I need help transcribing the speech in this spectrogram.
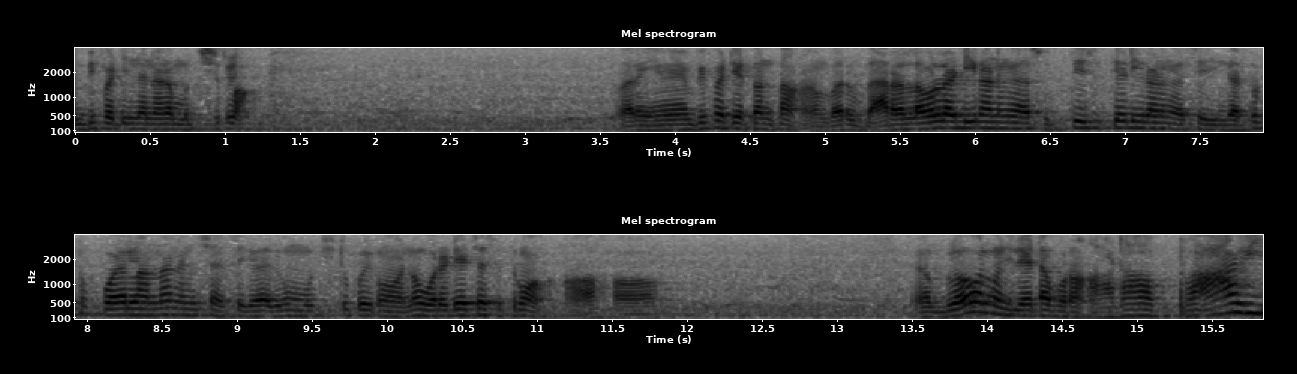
எம்பி ஃபார்ட்டி இந்த நேரம் முடிச்சுக்கலாம். வேற இவன் எம்பி ஃபார்ட்டி எடுத்து வந்துட்டான். வேற வேற லெவலில் அடிக்கிறானுங்க. சுற்றி சுற்றி அடிக்கிறானுங்க. சரி இந்த இடத்துட்டு போயிடலாம் தான் நினச்சேன். சரி அதுவும் முடிச்சுட்டு போயிடுவான். இன்னும் ஒரு அடி அடிச்சா செத்துருவான். ஆஹா. க்ளோவல் கொஞ்சம் லேட்டாக போகிறான் அடா பாவி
